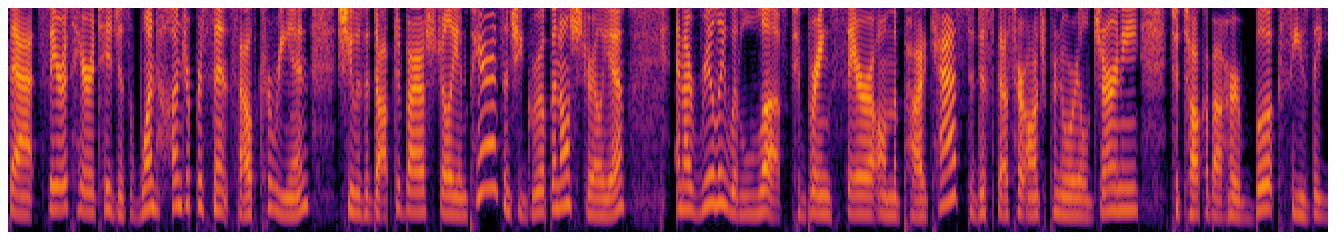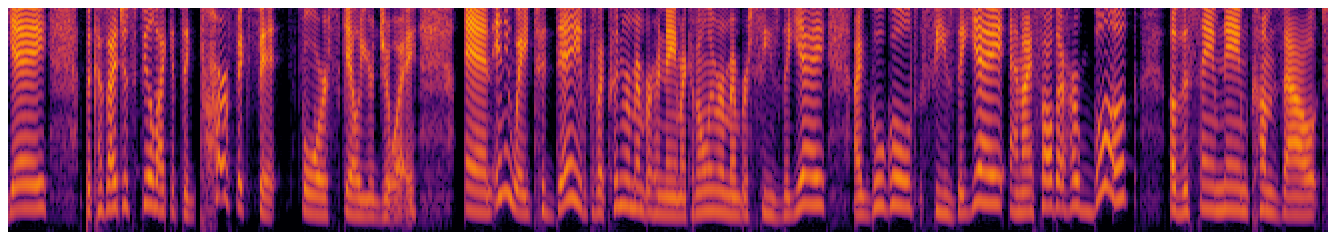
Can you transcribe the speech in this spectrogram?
that Sarah's heritage is 100% South Korean. She was adopted by Australian parents and she grew up in Australia. And I really would love to bring Sarah on the podcast to discuss her entrepreneurial journey, to talk about her book, Seize the Yay, because I just feel like it's a perfect fit for Scale Your Joy. And anyway, today, because I couldn't remember her name, I can only remember Seize the Yay. I Googled Seize the Yay and I saw that her book of the same name comes out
